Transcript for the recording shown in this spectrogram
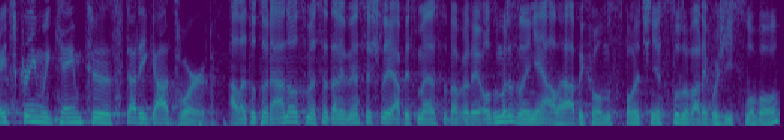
ice cream, we came to study God's Word. Ale toto ráno jsme se tady nesešli, aby jsme se bavili o zmrzlině, ale abychom společně studovali Boží slovo.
